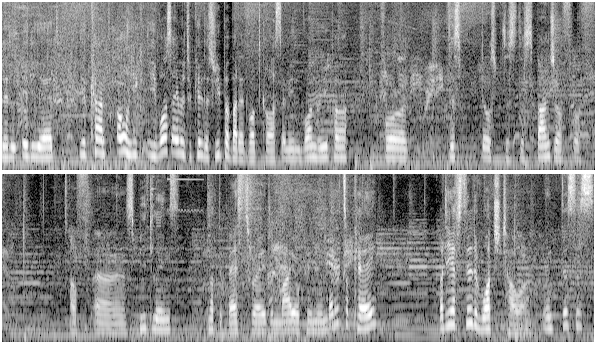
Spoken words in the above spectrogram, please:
little idiot. You can't oh he he was able to kill this Reaper but at what cost? I mean one Reaper for this those this this bunch of of, of uh, speedlings. Not the best trade in my opinion, but it's okay. But you have still the watchtower, and this is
